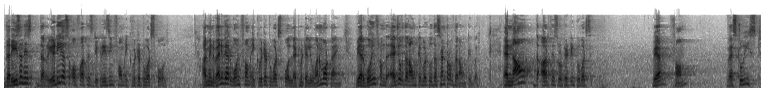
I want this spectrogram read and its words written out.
The reason is the radius of earth is decreasing from equator towards pole. I mean, when we are going from equator towards pole, let me tell you one more time, we are going from the edge of the round table to the center of the round table. And now the earth is rotating towards where? From west to east.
